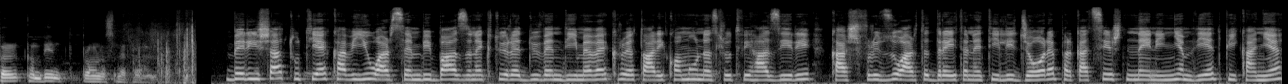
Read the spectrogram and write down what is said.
për këmbim të pronës me pronë. Berisha, tutje, ka vijuar se mbi bazën e këtyre dy vendimeve, kryetari i Komunës, Lutfi Haziri, ka shfrytëzuar të drejtën e tij ligjore, përkatësisht neni njëmbëdhjetë pika një,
